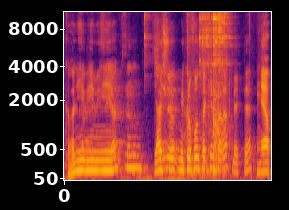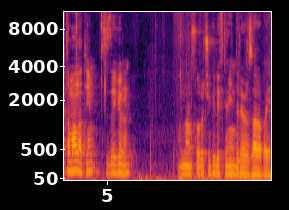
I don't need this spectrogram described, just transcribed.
Kalbimi yaktın. Gel şu mikrofonu takayım sana. Bekle. Ne yaptığımı anlatayım. Siz de görün. Ondan sonra çünkü liftini indiriyoruz arabayı.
